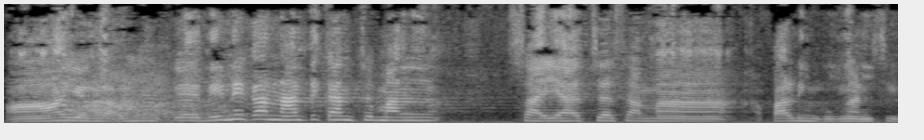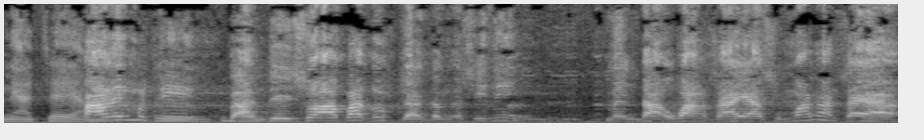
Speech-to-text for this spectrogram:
Ah, ya nggak mungkin. Ini kan nanti kan cuman saya aja sama apa lingkungan sini aja yang Paling mesti Hmm. Mbak Desa apa terus datang ke sini minta uang saya semua kan saya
